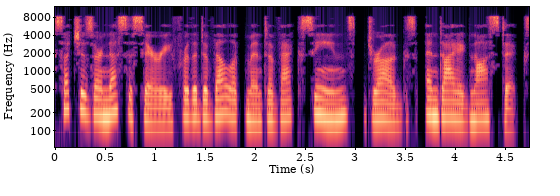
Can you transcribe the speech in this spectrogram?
such as are necessary for the development of vaccines, drugs, and diagnostics.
